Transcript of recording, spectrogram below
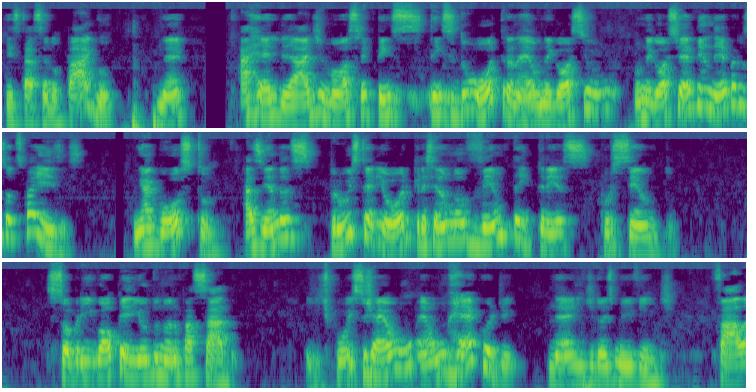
que está sendo pago, né? A realidade mostra que tem, tem sido outra, né? O negócio, o negócio é vender para os outros países. Em agosto, as vendas para o exterior cresceram 93% sobre igual período no ano passado. E, tipo, isso já é um, é um recorde né, de 2020. Fala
